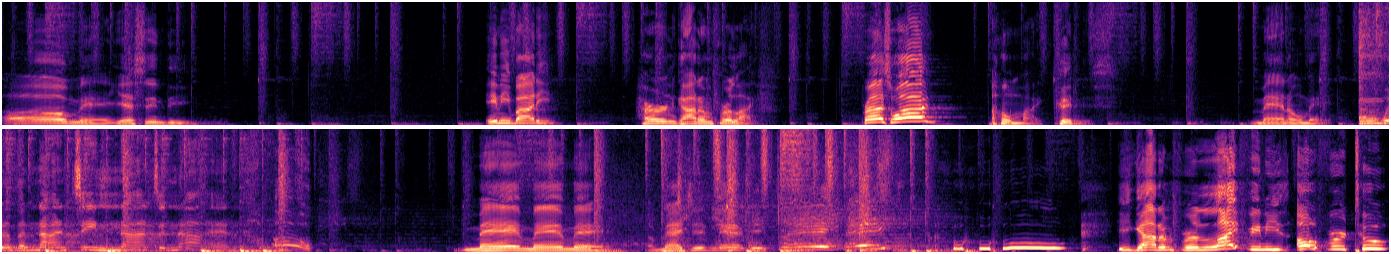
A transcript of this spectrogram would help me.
oh man, yes indeed. Anybody? Hearn got him for life. Press one. Oh my goodness. Man, oh man. With a 1999. Oh. Man, man, man. Imaginary play. Hey. He got him for life and he's over 2.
